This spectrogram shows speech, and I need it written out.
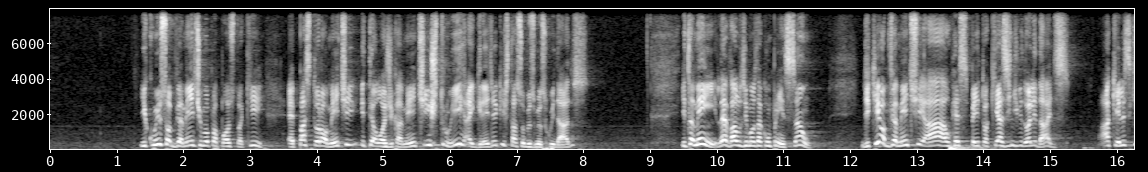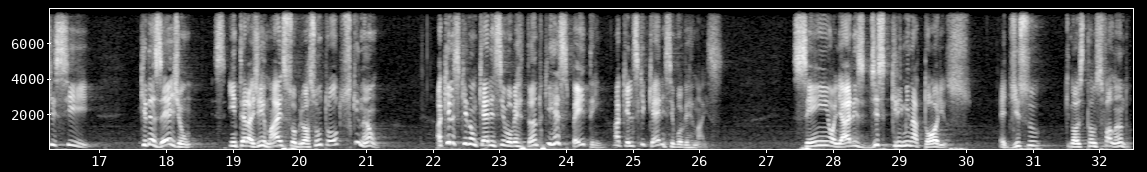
E com isso, obviamente, o meu propósito aqui é pastoralmente e teologicamente instruir a igreja que está sob os meus cuidados e também levar os irmãos à compreensão de que, obviamente, há o respeito aqui às individualidades. Há aqueles que se que desejam interagir mais sobre o assunto, outros que não. Aqueles que não querem se envolver tanto, que respeitem aqueles que querem se envolver mais. Sem olhares discriminatórios. É disso que nós estamos falando.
